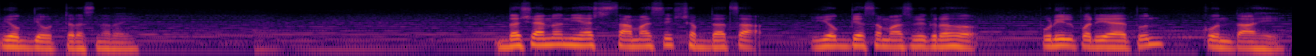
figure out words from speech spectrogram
योग्य उत्तर असणार आहे. दशानन या सामासिक शब्दाचा योग्य समास विग्रह पुढील पर्यायातून कोणता आहे?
